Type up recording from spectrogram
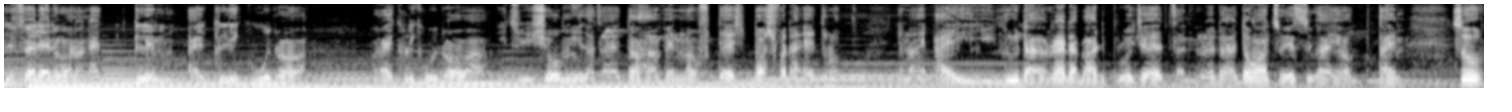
refer anyone and I claim I click withdraw. When I click withdraw, it will show me that I don't have enough Dutch, Doge Father airdrop. And I I read I read about the project and read I don't want to waste you guys your time. So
